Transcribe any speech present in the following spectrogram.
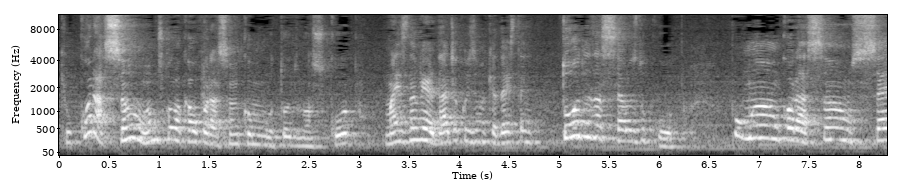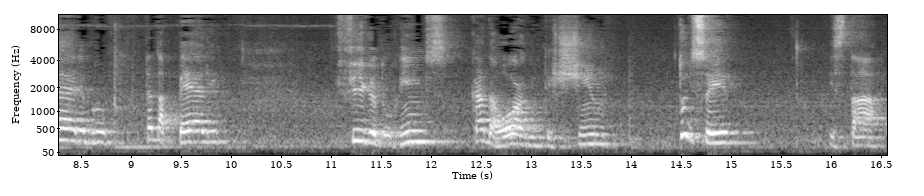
que o coração, vamos colocar o coração como motor do nosso corpo, mas na verdade a coenzima Q10 está em todas as células do corpo. Pulmão, coração, cérebro, até da pele, fígado, rins, cada órgão, intestino, tudo isso aí está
